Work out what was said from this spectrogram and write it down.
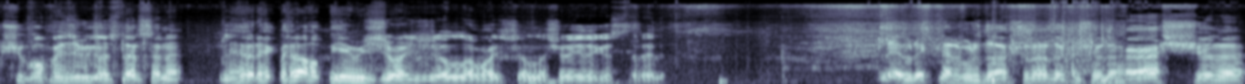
Şu kopezi bir göstersene. Levrekler alt yemiş maşallah maşallah. Şurayı da gösterelim. Levrekler burada. Şuna da şöyle. Ha şöyle.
